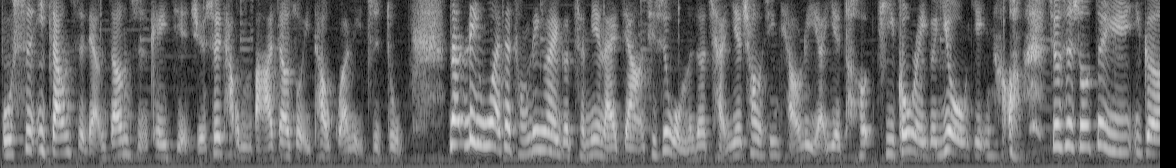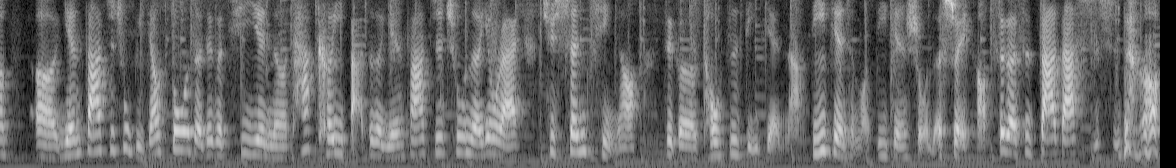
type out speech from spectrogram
不是一张纸、两张纸可以解决，所以它我们把它叫做一套管理制度。那另外再从另外一个层面来讲，其实我们的产业创新条例啊，也投提供了一个诱因哈，就是说对于一个。呃，研发支出比较多的这个企业呢，它可以把这个研发支出呢用来去申请啊，这个投资抵减呐，抵减什么？抵减所得税哈，这个是扎扎实实的哦，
